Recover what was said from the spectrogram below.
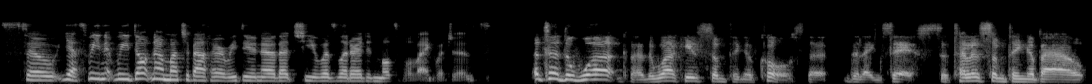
So, yes, we, we don't know much about her. We do know that she was literate in multiple languages. And so the work, though, the work is something, of course, that, that exists. So tell us something about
